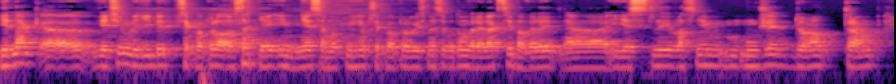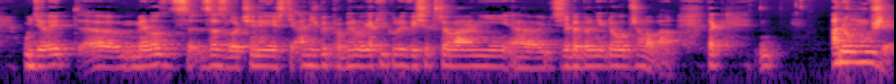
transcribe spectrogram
Jednak eh, většinu lidí by překvapilo, a ostatně i mě samotného překvapilo, když jsme se o tom v redakci bavili, eh, jestli vlastně může Donald Trump udělit uh, milost za zločiny ještě aniž by proběhlo jakýkoliv vyšetřování, že by byl někdo obžalován. Tak ano, může.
